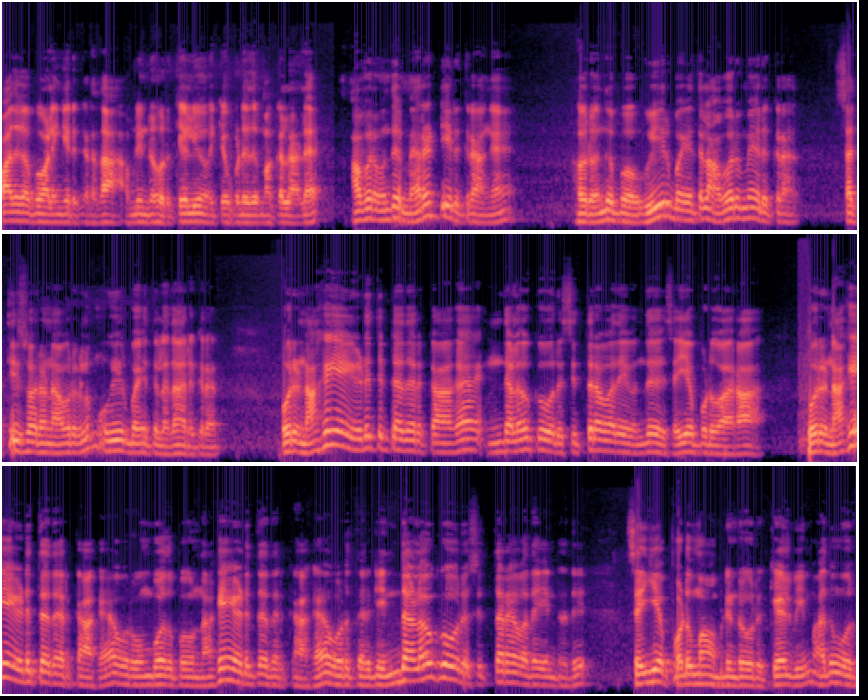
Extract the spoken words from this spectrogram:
பாதுகாப்பு வழங்கி இருக்கிறதா அப்படின்ற ஒரு கேள்வியும் வைக்கப்படுது மக்களால். அவரை வந்து மிரட்டி இருக்கிறாங்க. அவர் வந்து இப்போ உயிர் பயத்தில் அவருமே இருக்கிறார். சத்தீஸ்வரன் அவர்களும் உயிர் பயத்தில் தான் இருக்கிறார். ஒரு நகையை எடுத்துட்டதற்காக இந்த அளவுக்கு ஒரு சித்திரவதை வந்து செய்யப்படுவாரா? ஒரு நகையை எடுத்ததற்காக ஒரு ஒன்பது பவுன் நகையை எடுத்ததற்காக ஒருத்தருக்கு இந்த அளவுக்கு ஒரு சித்திரவதை என்றது செய்யப்படுமா அப்படின்ற ஒரு கேள்வியும் அதுவும் ஒரு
